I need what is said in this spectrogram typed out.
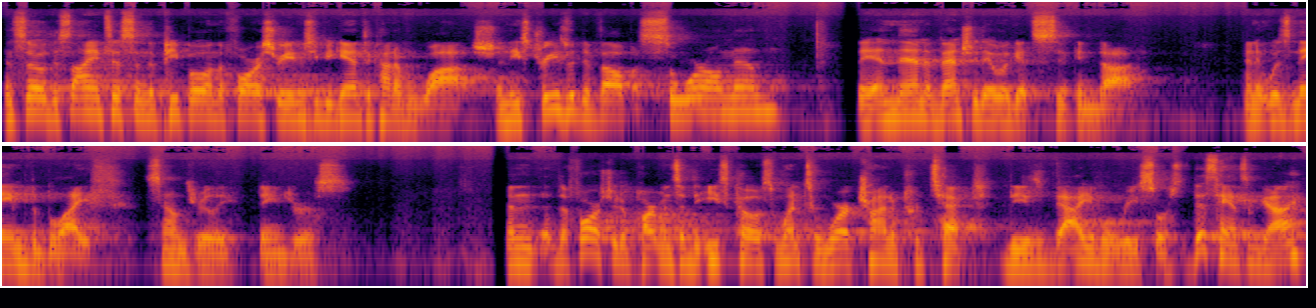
And so the scientists and the people in the forestry agency began to kind of watch. And these trees would develop a sore on them, they, and then eventually they would get sick and die. And it was named the blight. Sounds really dangerous. And the forestry departments of the East Coast went to work trying to protect these valuable resources. This handsome guy,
